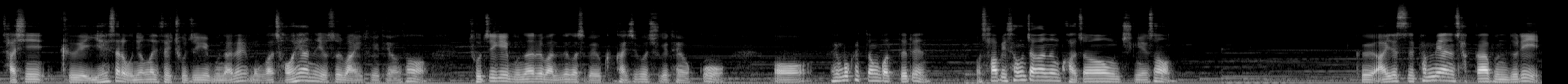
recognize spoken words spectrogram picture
자신 그 이 회사를 운영하는 회사의 조직의 문화를 뭔가 저해하는 요소를 많이 두게 되어서 조직의 문화를 만드는 것에 매우 큰 관심을 주게 되었고 어, 행복했던 것들은 어, 사업이 성장하는 과정 중에서 그 아이디어스 판매하는 작가분들이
